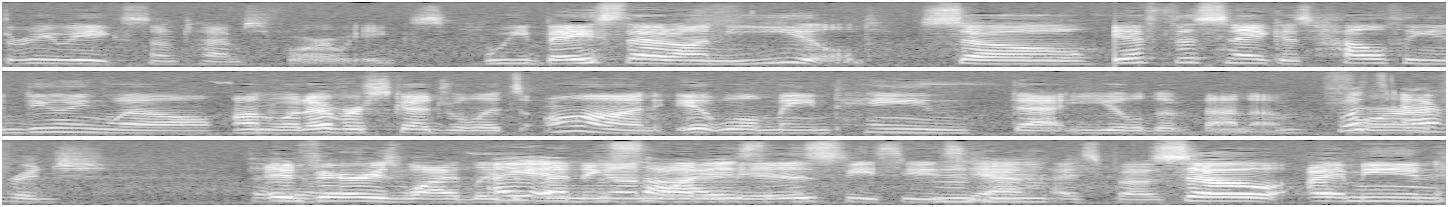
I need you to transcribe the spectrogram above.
three weeks, sometimes four weeks. We base that on yield. So if the snake is healthy and doing well on whatever schedule it's on, it will maintain that yield of venom. What's average? It varies widely depending on what it is. species, mm-hmm. yeah, I suppose. So, I mean,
